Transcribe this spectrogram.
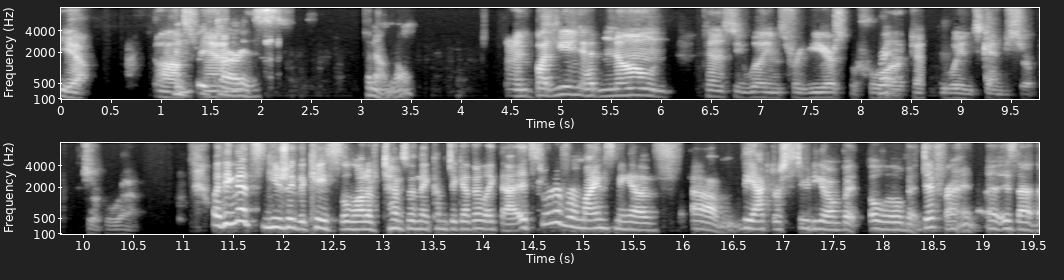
Yeah, um, and Streetcar and, is phenomenal. And but he had known Tennessee Williams for years before right. Tennessee Williams came to Circle, Circle Rep. I think that's usually the case a lot of times when they come together like that. It sort of reminds me of um, the actor studio, but a little bit different. Uh, is that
